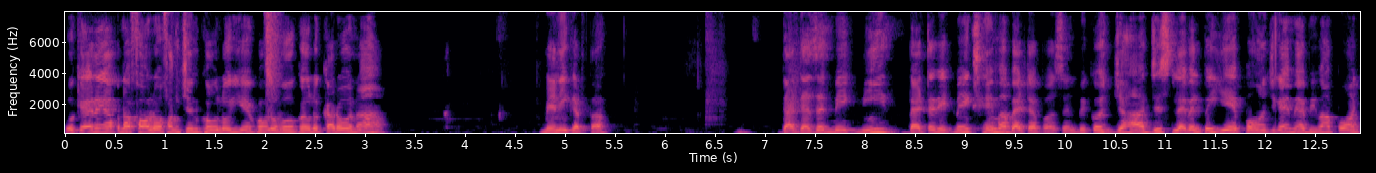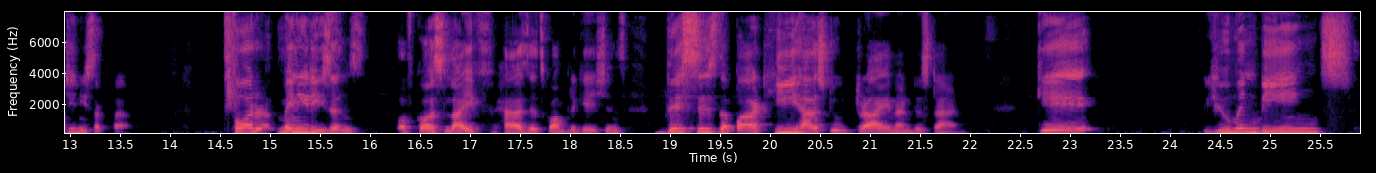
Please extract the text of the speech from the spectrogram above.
وہ کہہ رہے ہیں، اپنا فالو فنکشن کھولو، یہ کھولو، وہ کھولو، کرو نا۔ میں نہیں کرتا۔ That make me better it makes him a better person because جہاں جس لیول پہ یہ پہنچ گئے، میں ابھی وہاں پہنچ ہی نہیں سکتا۔ For many reasons of course life has its complication this is the part he has to try and understand کہ human beings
